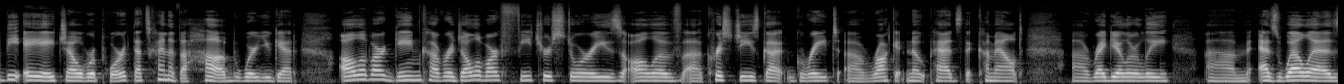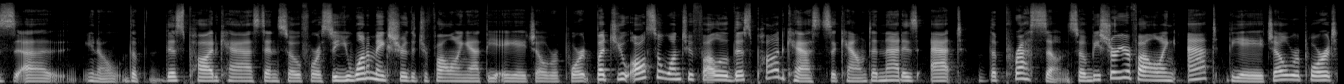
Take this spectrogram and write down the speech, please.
the AHL Report. That's kind of the hub where you get all of our game coverage, all of our feature stories, all of uh, Chris G's got great uh, rocket notepads that come out uh, regularly, um, as well as uh, you know the this podcast and so forth. So you want to make sure that you're following at the AHL report, but you also want to follow this podcast's account, and that is at the Press Zone. So be sure you're following at the AHL report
